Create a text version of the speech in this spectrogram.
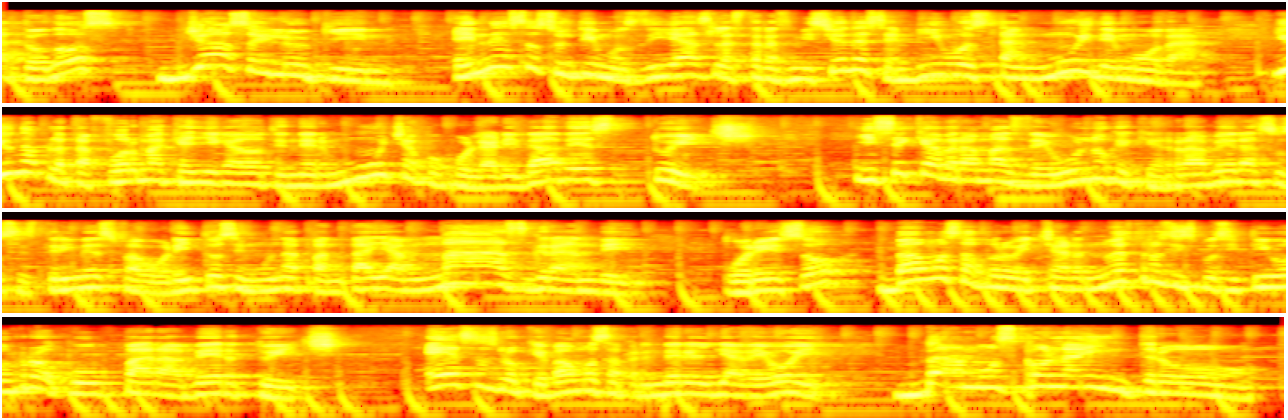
a todos, yo soy Lukin. En estos últimos días las transmisiones en vivo están muy de moda y una plataforma que ha llegado a tener mucha popularidad es Twitch. Y sé que habrá más de uno que querrá ver a sus streamers favoritos en una pantalla más grande. Por eso, vamos a aprovechar nuestros dispositivos Roku para ver Twitch. Eso es lo que vamos a aprender el día de hoy. ¡Vamos con la intro!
